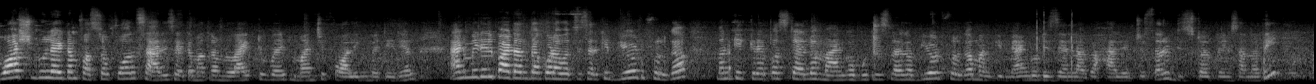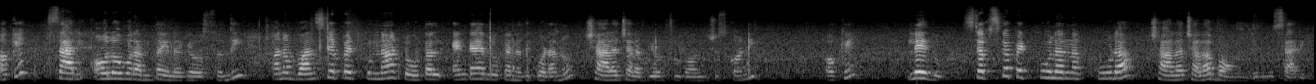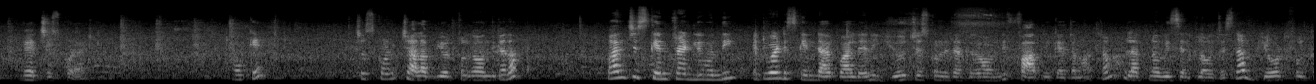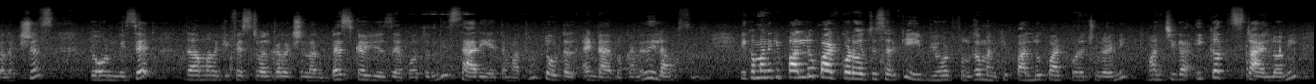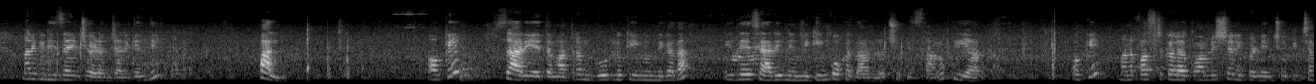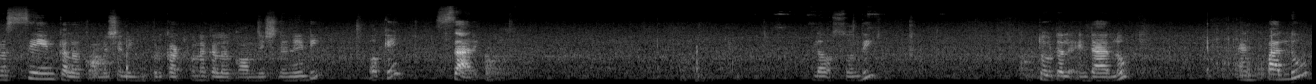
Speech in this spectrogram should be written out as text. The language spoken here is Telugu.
Washable item first of all saris అయితే మాత్రం లైట్ టు వెయిట్ మంచి falling material and middle part అంతా కూడా వచ్చేసరికి బ్యూటిఫుల్గా మనకి క్రేపర్ స్టైల్లో మ్యాంగో బూటీస్ లాగా బ్యూటిఫుల్గా మనకి మ్యాంగో డిజైన్ లాగా హైలైట్ చేస్తారు డిజిటల్ ప్రింట్స్ అన్నది. ఓకే శారీ ఆల్ ఓవర్ అంతా ఇలాగే వస్తుంది. మనం వన్ స్టెప్ పెట్టుకున్న టోటల్ ఎంటైర్ లుక్ అనేది కూడాను చాలా చాలా బ్యూటిఫుల్గా ఉంది చూసుకోండి. ఓకే లేదు స్టెప్స్గా పెట్టుకోవాలన్నా కూడా చాలా చాలా బాగుంటుంది శారీ వేర్ చేసుకోవడానికి. ఓకే చూసుకోండి చాలా బ్యూటిఫుల్గా ఉంది కదా? మంచి స్కిన్ ఫ్రెండ్లీ ఉంది. ఎటువంటి స్కిన్ డార్క్ వాళ్ళని యూజ్ చేసుకునేటట్టుగా ఉంది. ఫ్యాబ్రిక్ అయితే మాత్రం లక్నోవి సిల్క్లో వచ్చేసిన beautiful collections don't miss it దా మనకి ఫెస్టివల్ కలెక్షన్ లాగా బెస్ట్గా యూజ్ అయిపోతుంది. శారీ అయితే మాత్రం టోటల్ ఎంటైర్ లుక్ అనేది ఇలా వస్తుంది. ఇక మనకి పళ్ళు పాట్ కూడా వచ్చేసరికి బ్యూటిఫుల్గా మనకి పళ్ళు పాట్ కూడా చూడండి. మంచిగా ఇకత్ స్టైల్లోని మనకి డిజైన్ చేయడం జరిగింది. పళ్ళు. ఓకే శారీ అయితే మాత్రం గుడ్ లుకింగ్ ఉంది కదా. ఇదే శారీ నేను మీకు ఇంకొక దానిలో చూపిస్తాను క్లియర్. ఓకే? మన ఫస్ట్ కలర్ కాంబినేషన్ ఇప్పుడు నేను చూపించిన సేమ్ కలర్ కాంబినేషన్ ఇప్పుడు కట్టుకున్న కలర్ కాంబినేషన్ అనేది ఓకే? శారీ. ఇలా వస్తుంది. టోటల్ ఎంటైర్లో అండ్ పళ్ళు.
